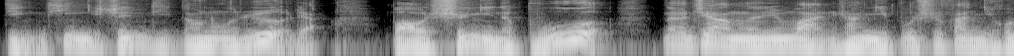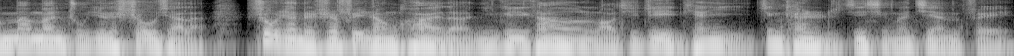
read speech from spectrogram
顶替你身体当中的热量。保持你的不饿，那这样呢？你晚上你不吃饭，你会慢慢逐渐的瘦下来，瘦下来是非常快的。你可以看老 T 这几天已经开始进行了减肥，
